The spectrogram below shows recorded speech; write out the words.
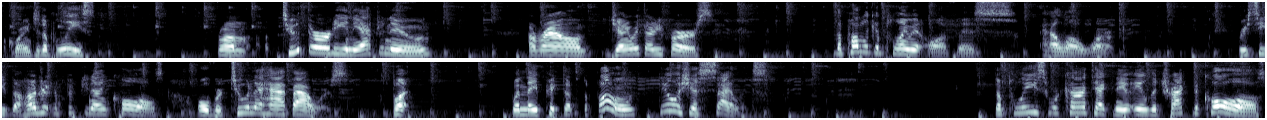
According to the police, from 2:30 in the afternoon around January 31st, the Public Employment Office, Hello Work, received 159 calls over two and a half hours. But when they picked up the phone, there was just silence. The police were contacted and they were able to track the calls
